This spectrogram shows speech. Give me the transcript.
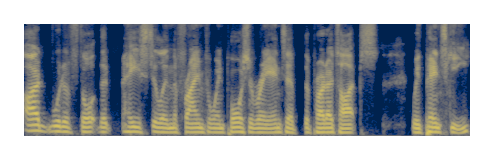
I would have thought that he's still in the frame for when Porsche re-enter the prototypes with Penske.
